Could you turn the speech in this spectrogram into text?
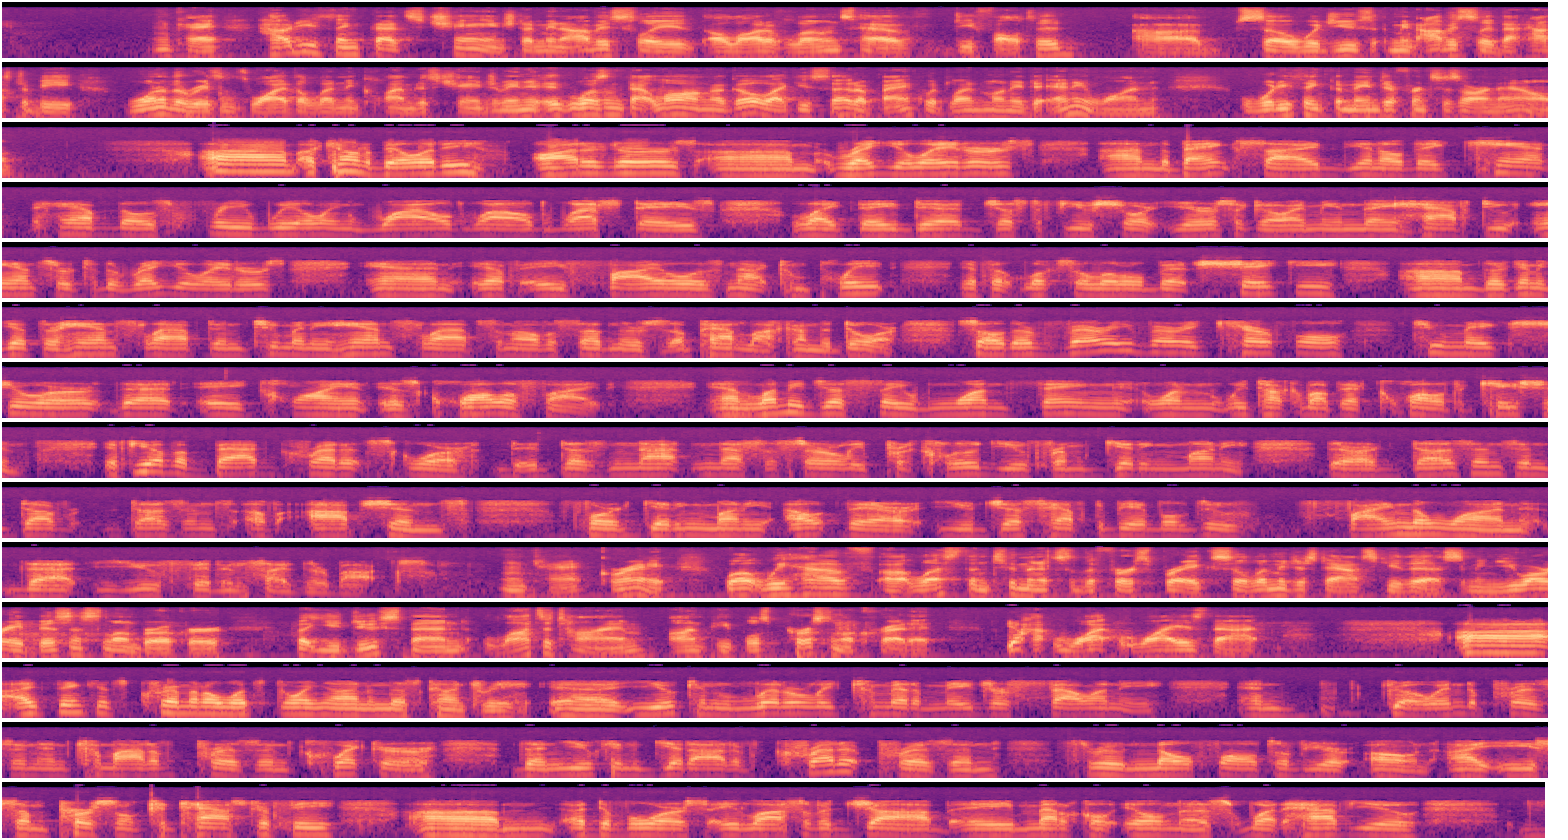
Okay. How do you think that's changed? I mean, obviously, a lot of loans have defaulted Uh, so would you? I mean, obviously that has to be one of the reasons why the lending climate has changed. I mean, it wasn't that long ago, like you said, a bank would lend money to anyone. What do you think the main differences are now? Um, accountability, auditors, um, regulators on the bank side, you know, they can't have those freewheeling wild, wild west days like they did just a few short years ago. I mean, they have to answer to the regulators, and if a file is not complete, if it looks a little bit shaky, um, they're going to get their hand slapped in too many hand slaps, and all of a sudden there's a padlock on the door. So they're very, very careful to make sure that a client is qualified. And let me just say one thing when we talk about that qualification. If you have a bad credit score, it does not necessarily preclude you from getting money. There are dozens and do- dozens of options for getting money out there. You just have to be able to find the one that you fit inside their box. Okay, great. Well, we have uh, less than two minutes of the first break, so let me just ask you this. I mean, you are a business loan broker, but you do spend lots of time on people's personal credit. Yep. Why, why is that? Uh, I think it's criminal what's going on in this country. Uh, you can literally commit a major felony and go into prison and come out of prison quicker than you can get out of credit prison through no fault of your own, i.e., some personal catastrophe, um, a divorce, a loss of a job, a medical illness, what have you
